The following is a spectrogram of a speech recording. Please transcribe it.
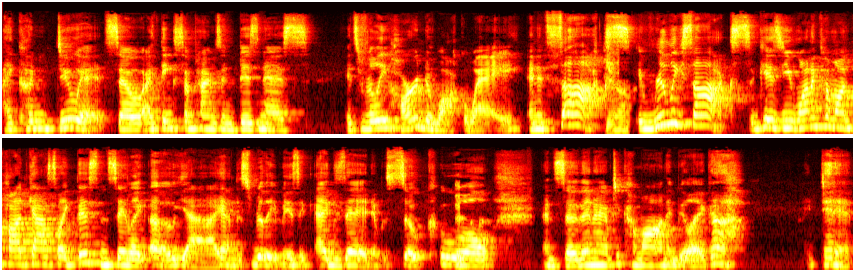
I couldn't do it. So I think sometimes in business, it's really hard to walk away and it sucks. Yeah. It really sucks because you want to come on podcasts like this and say like, "Oh yeah, I had this really amazing exit and it was so cool." and so then I have to come on and be like, "Ah, I didn't.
